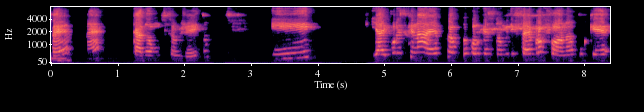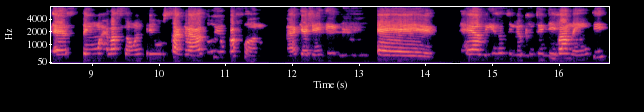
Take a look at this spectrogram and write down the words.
fé, né? Cada um do seu jeito. E e aí, por isso que na época eu coloquei esse nome de fé profana, porque é, tem uma relação entre o sagrado e o profano, né? Que a gente é, realiza, assim, meio que intuitivamente,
